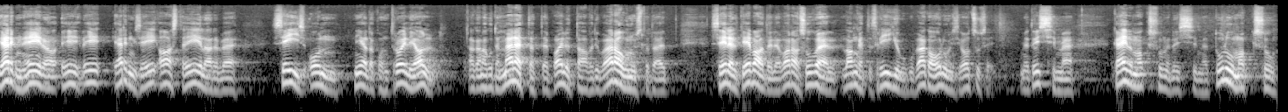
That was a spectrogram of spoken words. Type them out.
järgmine eela- e,, e, järgmise e, aasta eelarve seis on nii-öelda kontrolli all, aga nagu te mäletate, paljud tahavad juba ära unustada, et sellel kevadel ja varasuvel langetas Riigikogu väga olulisi otsuseid. me tõstsime käibemaksu, me tõstsime tulumaksu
